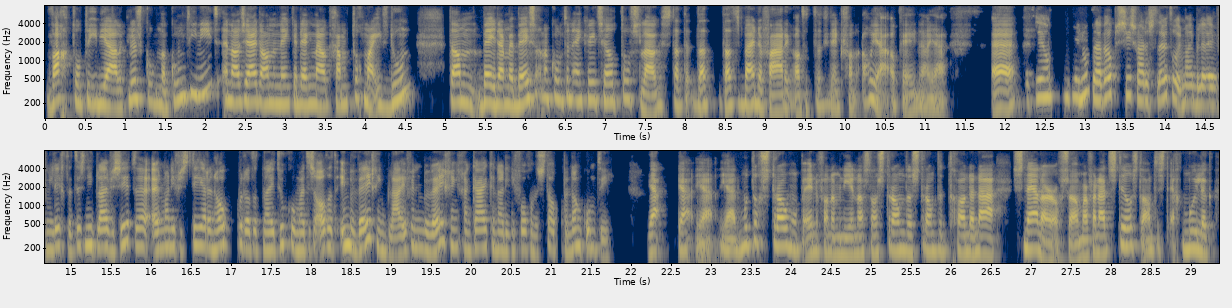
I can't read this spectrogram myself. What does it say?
wacht tot de ideale klus komt, dan komt die niet. En als jij dan in één keer denkt, nou, ik ga toch maar iets doen dan ben je daarmee bezig en dan komt in één keer iets heel tofs langs. Dat, dat, dat is mijn ervaring altijd. Dat ik denk van, oh ja, oké, nou ja. Uh, je noemt daar wel precies waar de sleutel in mijn beleving ligt. Het is niet blijven zitten en manifesteren en hopen dat het naar je toe komt. Het is altijd in beweging blijven. In beweging gaan kijken naar die volgende stap. En dan komt die. Ja, ja, ja, ja, het moet toch stromen op een of andere manier. En als het dan stroomt, dan stroomt het gewoon daarna sneller of zo. Maar vanuit stilstand is het echt moeilijk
